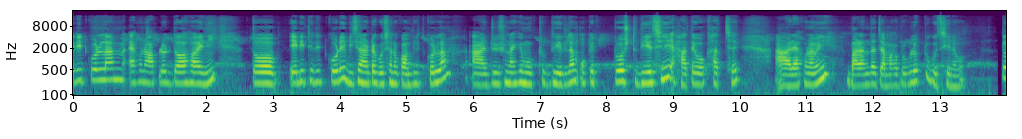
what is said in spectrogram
এডিট করলাম এখনও আপলোড দেওয়া হয়নি। তো এডিট এডিট করে বিছানাটা গোছানো কমপ্লিট করলাম। আর জুইসোনাকে মুখ টুক ধুয়ে দিলাম। ওকে টোস্ট দিয়েছি, হাতে ও খাচ্ছে। আর এখন আমি বারান্দার জামা কাপড়গুলো একটু গুছিয়ে নেব। তো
